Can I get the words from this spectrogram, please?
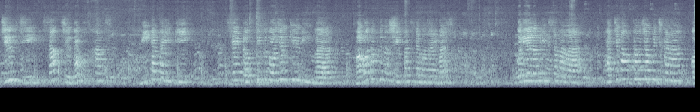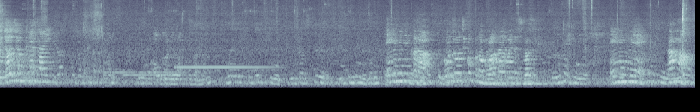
10時35分発新潟行き1659便はまもなくの出発でございます。ご利用のお客様は8番搭乗口からご搭乗ください。ANA から搭乗時刻のご案内をいたします。ANA 那覇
